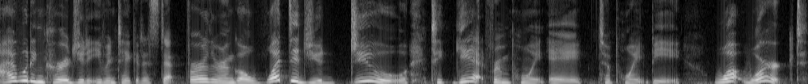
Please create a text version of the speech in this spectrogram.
I would encourage you to even take it a step further and go, what did you do to get from point A to point B? What worked?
